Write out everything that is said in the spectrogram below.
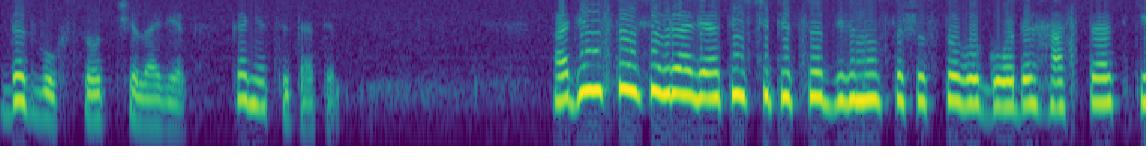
до 200 человек. Конец цитаты. 11 февраля 1596 года остатки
